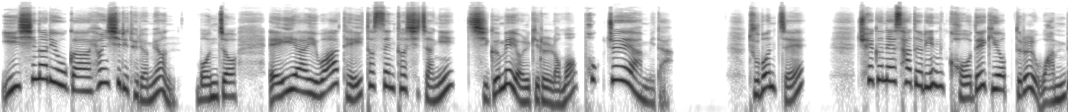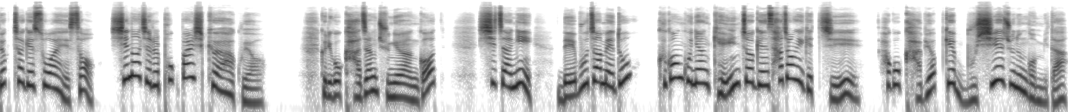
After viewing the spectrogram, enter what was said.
이 시나리오가 현실이 되려면 먼저 AI와 데이터 센터 시장이 지금의 열기를 넘어 폭주해야 합니다. 두 번째, 최근에 사들인 거대 기업들을 완벽하게 소화해서 시너지를 폭발시켜야 하고요. 그리고 가장 중요한 것, 시장이 내부자매도 그건 그냥 개인적인 사정이겠지 하고 가볍게 무시해주는 겁니다.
